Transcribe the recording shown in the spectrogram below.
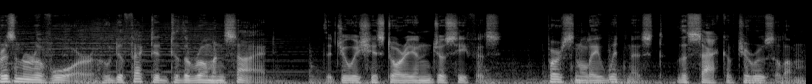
Prisoner of war who defected to the Roman side, the Jewish historian Josephus personally witnessed the sack of Jerusalem.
